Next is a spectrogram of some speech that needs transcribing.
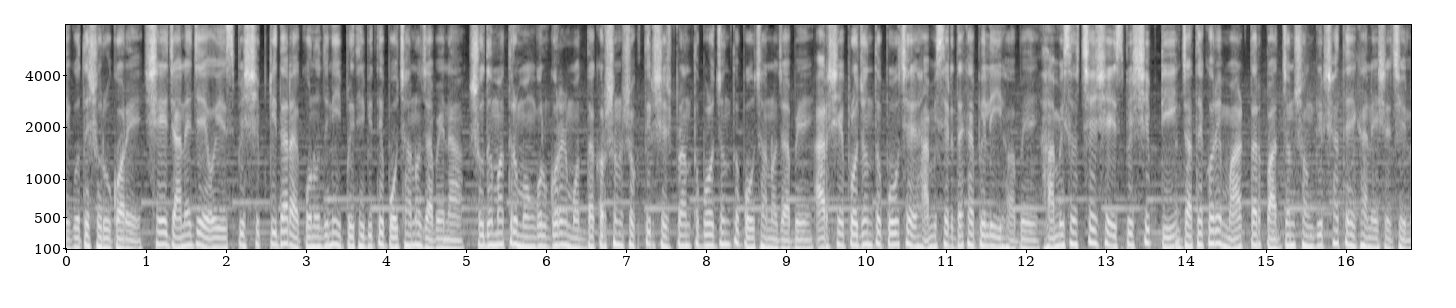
এগোতে শুরু করে। সে জানে যে ওই স্পেসশিপটি দ্বারা কোনোদিনই পৃথিবীতে পৌঁছানো যাবে না। শুধুমাত্র মঙ্গল গ্রহের মধ্যাকর্ষণ শক্তির শেষ প্রান্ত পর্যন্ত পৌঁছানো যাবে। আর সে পর্যন্ত পৌঁছে হামিসের দেখা পেলেই হবে। হামিস হচ্ছে সেই স্পেসশিপটি যাতে করে মার্ক তার পাঁচজন সঙ্গীর সাথে এখানে এসেছিল।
